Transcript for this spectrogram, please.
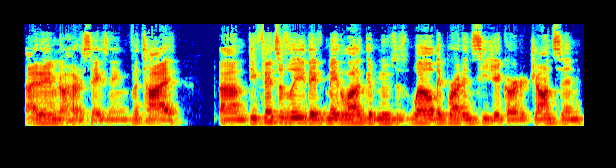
I don't even know how to say his name. Vaitai. Um, defensively, they've made a lot of good moves as well. They brought in CJ Gardner Johnson.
